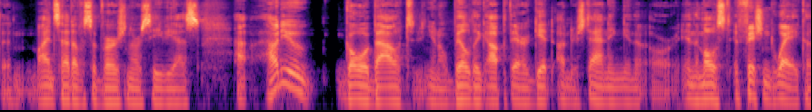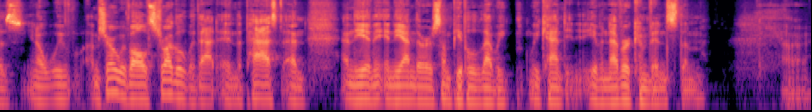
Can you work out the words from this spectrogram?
the mindset of subversion or CVS? How, how do you go about, you know, building up their Git understanding in the, or in the most efficient way? Because, you know, we've, I'm sure we've all struggled with that in the past. And, and the, in the end, there are some people that we, we can't even ever convince them. Uh,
